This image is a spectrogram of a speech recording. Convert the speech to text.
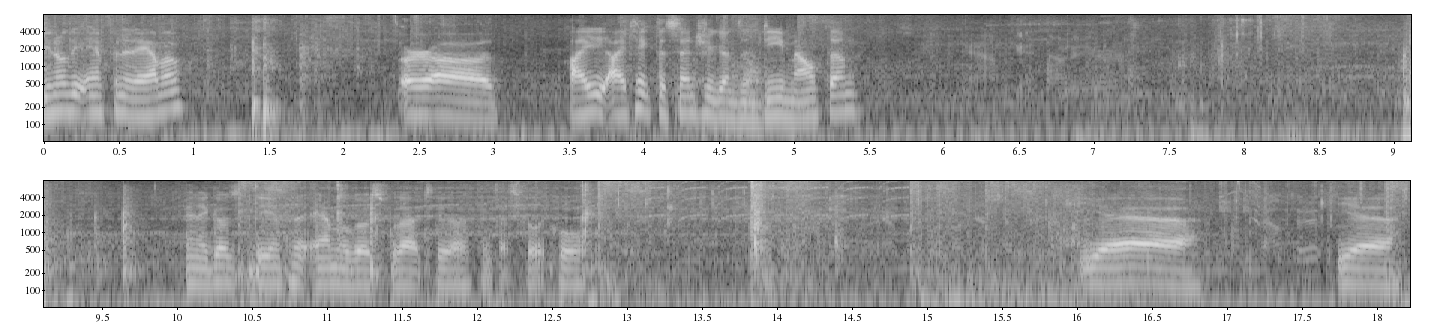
you know the infinite ammo? Or, uh, I, I take the sentry guns and demount them, Yeah, I'm getting out of here. and it goes, the infinite ammo goes for that too. I think that's really cool. Yeah. Yeah, When you demount it, yeah. that's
